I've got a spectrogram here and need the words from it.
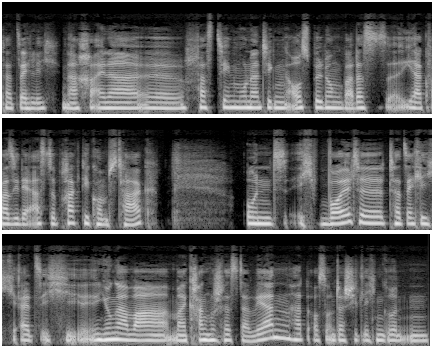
tatsächlich. Nach einer äh, fast zehnmonatigen Ausbildung war das äh, ja quasi der erste Praktikumstag. Und ich wollte tatsächlich, als ich jünger war, mal Krankenschwester werden, hat aus unterschiedlichen Gründen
